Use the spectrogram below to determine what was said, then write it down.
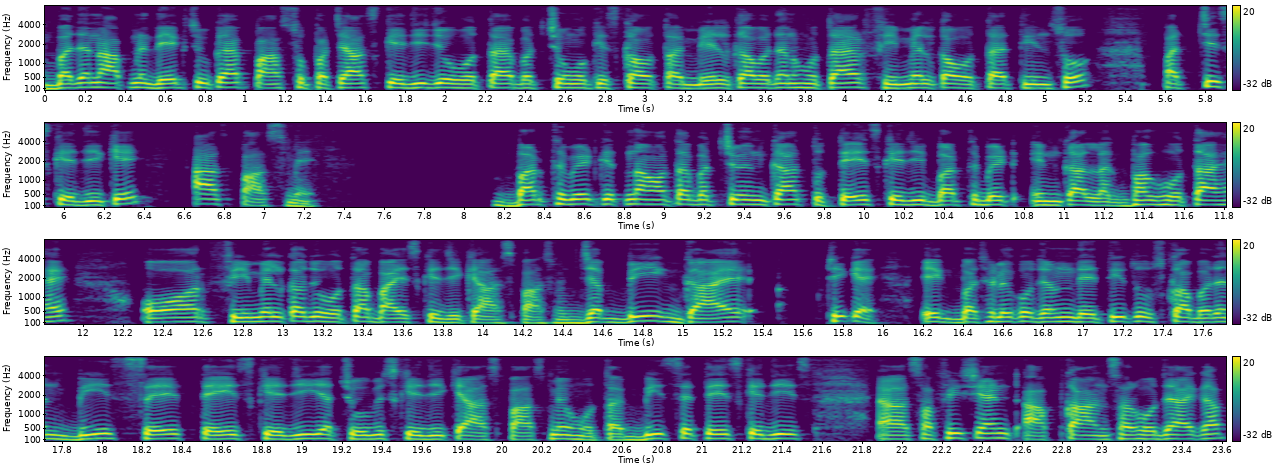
वज़न आपने देख चुका है 550 केजी जो होता है बच्चों को किसका होता है? मेल का वज़न होता है और फीमेल का होता है 325 केजी के आसपास में। बर्थ वेट कितना होता है बच्चों इनका? तो तेईस के जी बर्थ वेट इनका लगभग होता है और फीमेल का जो होता है बाईस के जी के आसपास में। जब भी गाय ठीक है, एक बछड़े को जन्म देती तो उसका वज़न 20 से 23 केजी या 24 केजी के आसपास में होता है। 20 से 23 केजी सफिशिएंट आपका आंसर हो जाएगा।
